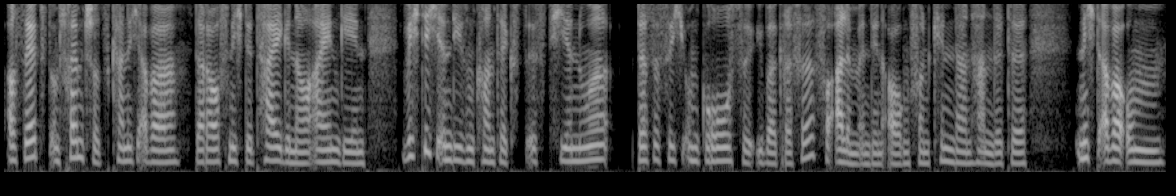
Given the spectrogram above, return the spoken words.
Aus Selbst- und Fremdschutz kann ich aber darauf nicht detailgenau eingehen. Wichtig in diesem Kontext ist hier nur, dass es sich um große Übergriffe, vor allem in den Augen von Kindern, handelte, nicht aber um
